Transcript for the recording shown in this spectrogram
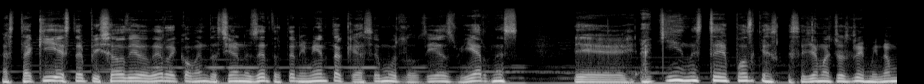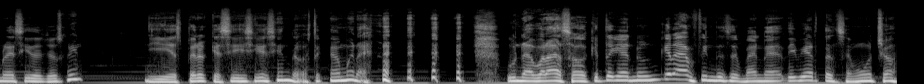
hasta aquí este episodio de recomendaciones de entretenimiento que hacemos los días viernes. Eh, aquí en este podcast que se llama Josh Green. Mi nombre ha sido Josh Green. Y espero que así siga siendo hasta que me muera. un abrazo, que tengan un gran fin de semana, diviértanse mucho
